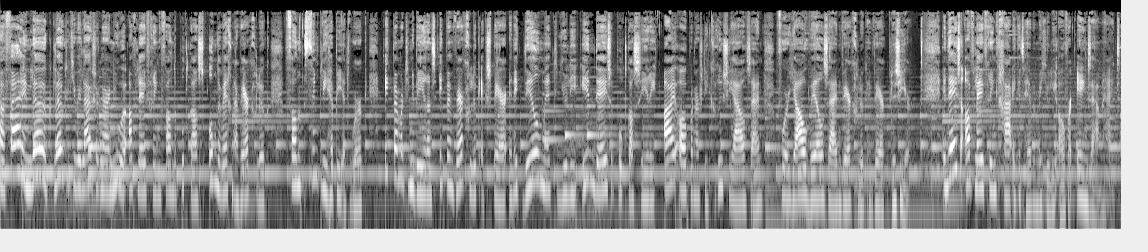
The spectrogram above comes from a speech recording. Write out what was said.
Ja, fijn, leuk. Leuk dat je weer luistert naar een nieuwe aflevering van de podcast Onderweg naar werkgeluk van Simply Happy at Work. Ik ben Martine Berends, ik ben werkgeluk-expert en ik deel met jullie in deze podcastserie eye-openers die cruciaal zijn voor jouw welzijn, werkgeluk en werkplezier. In deze aflevering ga ik het hebben met jullie over eenzaamheid.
